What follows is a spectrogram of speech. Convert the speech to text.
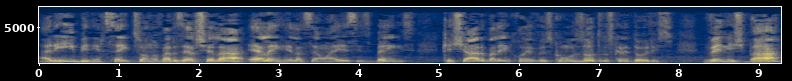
Ari, Benirsei, Tzono, Barzer, Shelah, ela em relação a esses bens, Keshar Balei como os outros credores. Venishba,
